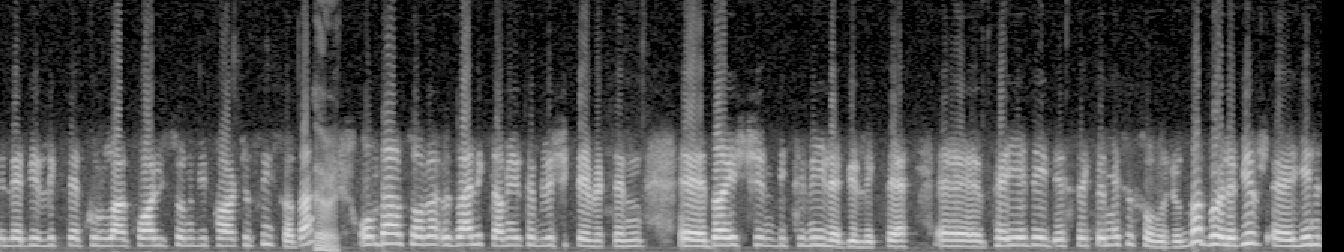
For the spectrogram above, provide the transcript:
ile birlikte kurulan koalisyonun bir parçasıysa da Evet. Ondan sonra özellikle Amerika Birleşik Devletleri'nin e, DAEŞ'in bitimiyle birlikte e, PYD'yi desteklemesi sonucunda böyle bir e, yeni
